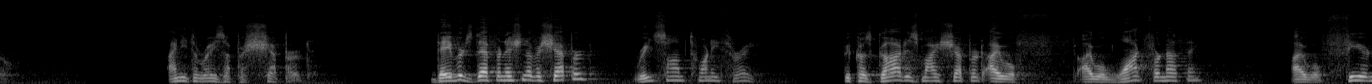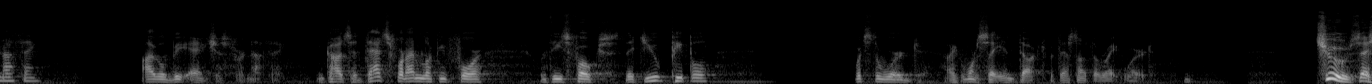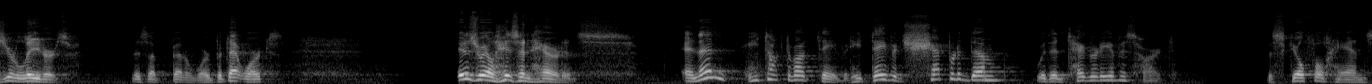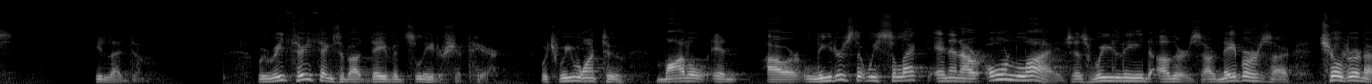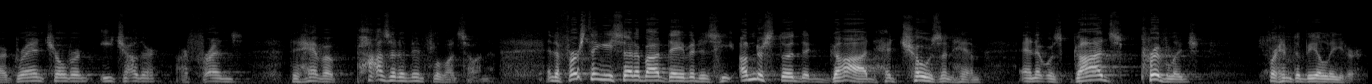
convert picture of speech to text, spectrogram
I need to raise up a shepherd. David's definition of a shepherd? Read Psalm 23. Because God is my shepherd, I will, I will want for nothing. I will fear nothing. I will be anxious for nothing. And God said, that's what I'm looking for with these folks, that you people, what's the word? I want to say induct, but that's not the right word choose as your leaders. There's a better word, but that works. Israel, his inheritance. And then he talked about David. He, David shepherded them with integrity of his heart. With skillful hands, he led them. We read three things about David's leadership here, which we want to model in our leaders that we select and in our own lives as we lead others, our neighbors, our children, our grandchildren, each other our friends, to have a positive influence on them. And the first thing he said about David is he understood that God had chosen him and it was God's privilege for him to be a leader.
